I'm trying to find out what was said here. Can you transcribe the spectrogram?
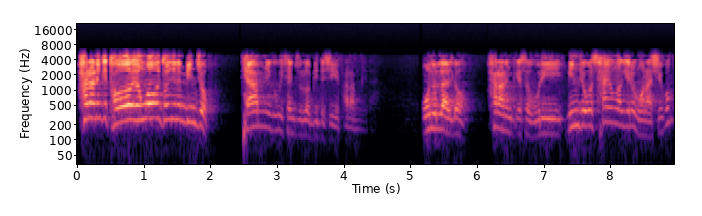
하나님께 더 영광을 돌리는 민족, 대한민국이 된 줄로 믿으시기 바랍니다. 오늘날도 하나님께서 우리 민족을 사용하기를 원하시고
